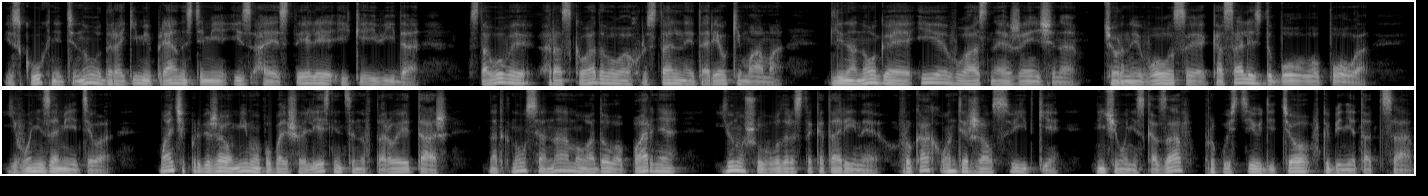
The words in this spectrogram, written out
Из кухни тянуло дорогими пряностями из аэстелия и кейвида. В столовой раскладывала хрустальные тарелки мама. Длинноногая и властная женщина. Черные волосы касались дубового пола. Его не заметила. Мальчик пробежал мимо по большой лестнице на второй этаж. Наткнулся на молодого парня, юношу возраста Катарины. В руках он держал свитки. Ничего не сказав, пропустил дитё в кабинет отца.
